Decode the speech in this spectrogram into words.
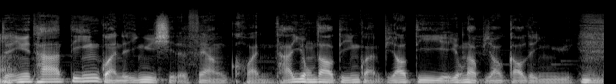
对，因为它低音管的音域写的非常宽，它用到低音管比较低，也用到比较高的音域。嗯，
